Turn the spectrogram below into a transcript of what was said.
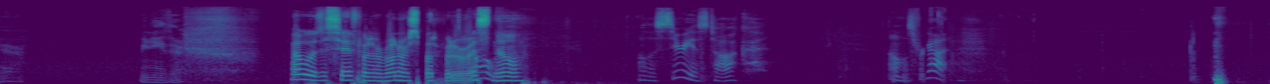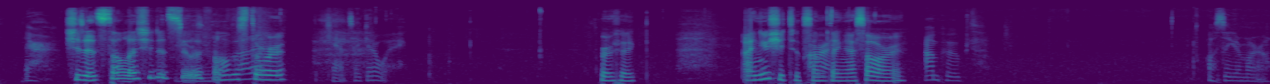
Yeah. Me neither. I would have said for the runners, but for the rest, Oh. no. All the serious talk. I almost forgot. There. She did steal it. She did steal it from the about it? store. Can't take it away. Perfect. I knew she took All right. something. I saw her. I'm pooped. I'll see you tomorrow.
